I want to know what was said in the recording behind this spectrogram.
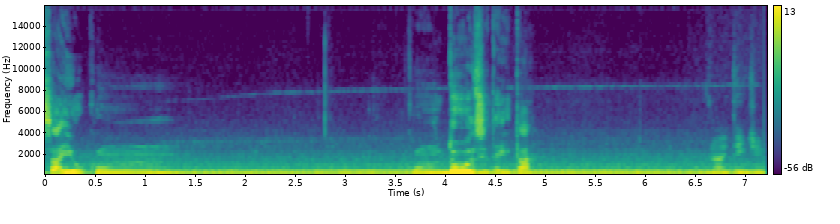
saiu com com 12 daí, tá? Ah, entendi.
